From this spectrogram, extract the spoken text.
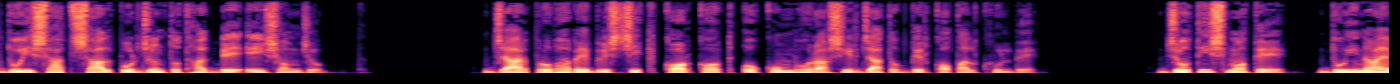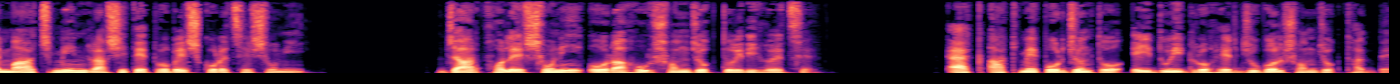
দুই সাত সাল পর্যন্ত থাকবে এই সংযোগ। যার প্রভাবে বৃশ্চিক, কর্কট ও কুম্ভ রাশির জাতকদের কপাল খুলবে। জ্যোতিষ মতে, দুই নয় মার্চ মীন রাশিতে প্রবেশ করেছে শনি। যার ফলে শনি ও রাহুর সংযোগ তৈরি হয়েছে। এক আট মে পর্যন্ত এই দুই গ্রহের যুগল সংযোগ থাকবে,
